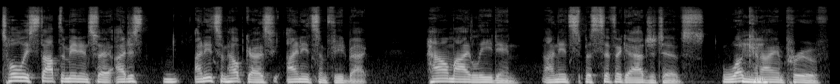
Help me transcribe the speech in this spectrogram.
totally stop the meeting and say, I just, I need some help, guys. I need some feedback. How am I leading? I need specific adjectives. What mm-hmm. can I improve?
